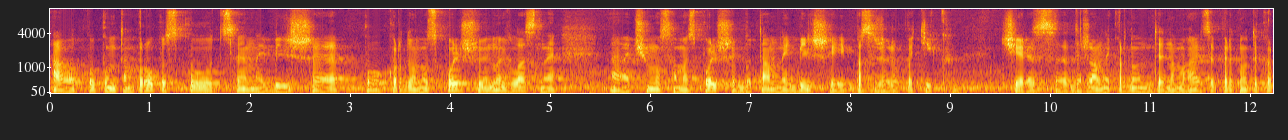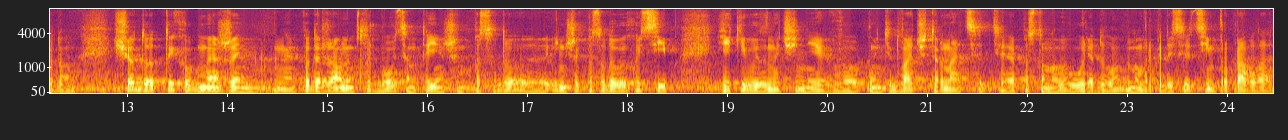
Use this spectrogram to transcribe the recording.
А от по пунктам пропуску це найбільше по кордону з Польщею. Ну і власне, чому саме з Польщею? Бо там найбільший пасажиропотік через е, державний кордон, де намагаються перетнути кордон. Щодо тих обмежень е, по державним службовцям та іншим посадо- е, інших посадових осіб, які визначені в пункті 2.14 постанови уряду номер 57 про правила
